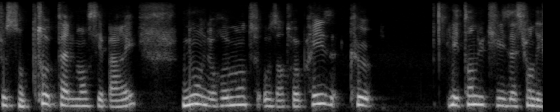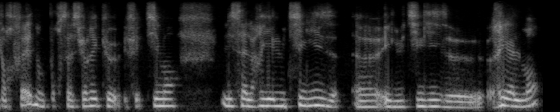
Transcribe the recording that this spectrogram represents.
choses sont totalement séparées. Nous, on ne remonte aux entreprises que les temps d'utilisation des forfaits, donc pour s'assurer que effectivement les salariés l'utilisent euh, et l'utilisent euh, réellement.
